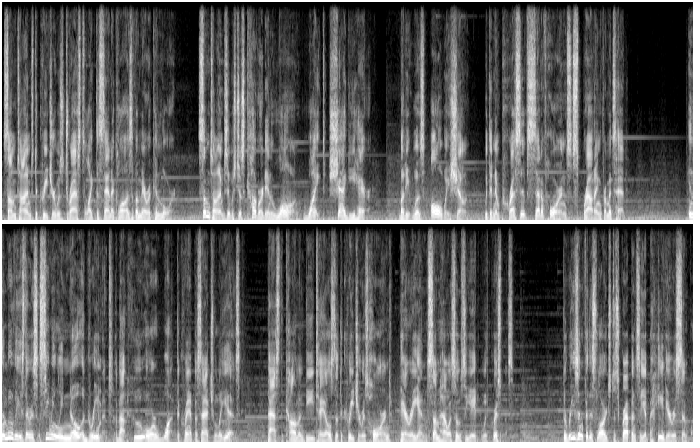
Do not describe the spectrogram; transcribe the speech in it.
Sometimes the creature was dressed like the Santa Claus of American lore. Sometimes it was just covered in long, white, shaggy hair. But it was always shown with an impressive set of horns sprouting from its head. In the movies, there is seemingly no agreement about who or what the Krampus actually is, past the common details that the creature is horned, hairy, and somehow associated with Christmas. The reason for this large discrepancy of behavior is simple.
